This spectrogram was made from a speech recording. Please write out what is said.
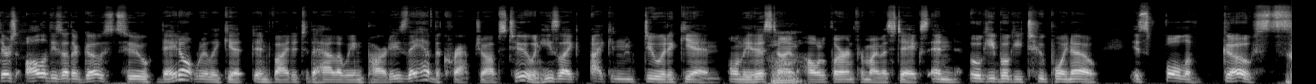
There's all of these other ghosts who they don't really get invited to the Halloween parties. They have the crap jobs too, and he's like, I can do it again. Only this time I'll learn from my mistakes. And Oogie Boogie 2.0 is full of ghosts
